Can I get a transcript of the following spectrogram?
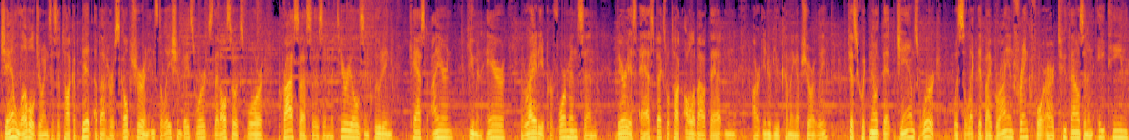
Jan Lovell joins us to talk a bit about her sculpture and installation based works that also explore processes and materials, including cast iron, human hair, variety of performance, and various aspects. We'll talk all about that in our interview coming up shortly. Just a quick note that Jam's work was selected by Brian Frank for our 2018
